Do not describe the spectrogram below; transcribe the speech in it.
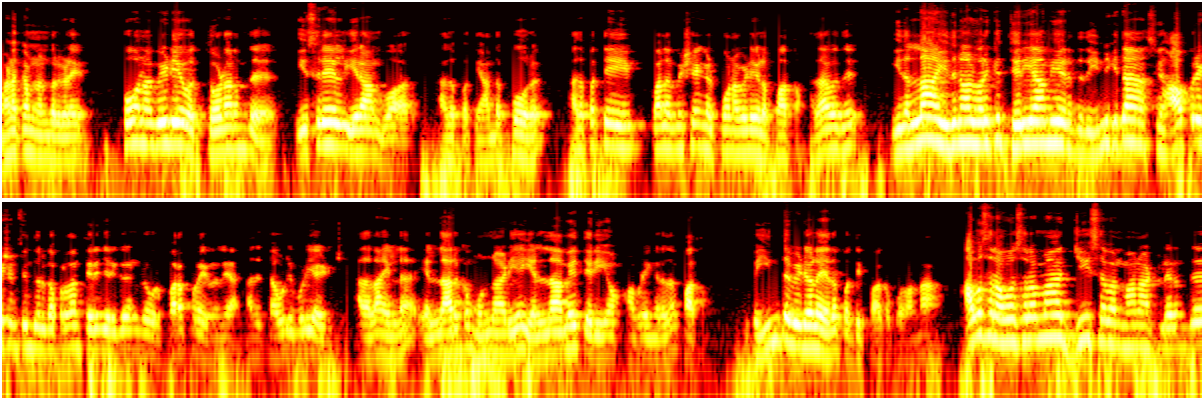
வணக்கம் நண்பர்களே. போன வீடியோவை தொடர்ந்து இஸ்ரேல் ஈரான் வார் அதை பற்றி அந்த போர் அதை பற்றி பல விஷயங்கள் போன வீடியோவில் பார்த்தோம். அதாவது இதெல்லாம் இது நாள் வரைக்கும் தெரியாமையே இருந்தது. இன்னைக்கு தான் ஆப்ரேஷன் சிந்தூருக்கு அப்புறம் தான் தெரிஞ்சிருக்குன்ற ஒரு பரப்புரை இல்லையா? அது தவிடுபடி ஆயிடுச்சு. அதெல்லாம் இல்லை எல்லாருக்கும் முன்னாடியே எல்லாமே தெரியும் அப்படிங்கிறத பார்த்தோம். இப்போ இந்த வீடியோவில் எதை பற்றி பார்க்க போகிறோம்னா அவசர அவசரமாக ஜி செவன் மாநாட்டிலேருந்து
